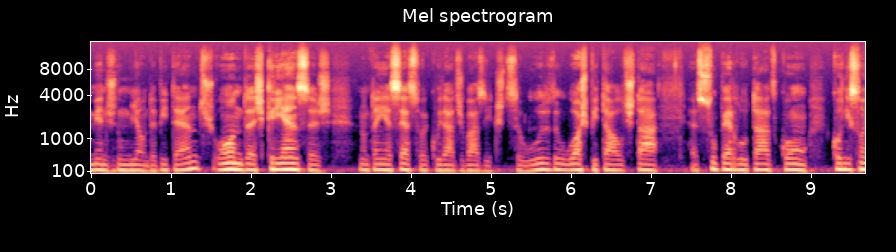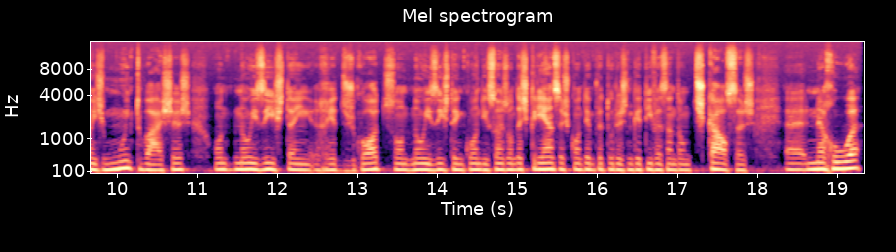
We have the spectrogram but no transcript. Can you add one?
menos de um milhão de habitantes, onde as crianças não têm acesso a cuidados básicos de saúde, o hospital está uh, superlotado com condições muito baixas, onde não existem redes de esgotos, onde não existem condições onde as crianças com temperaturas negativas andam descalças na rua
